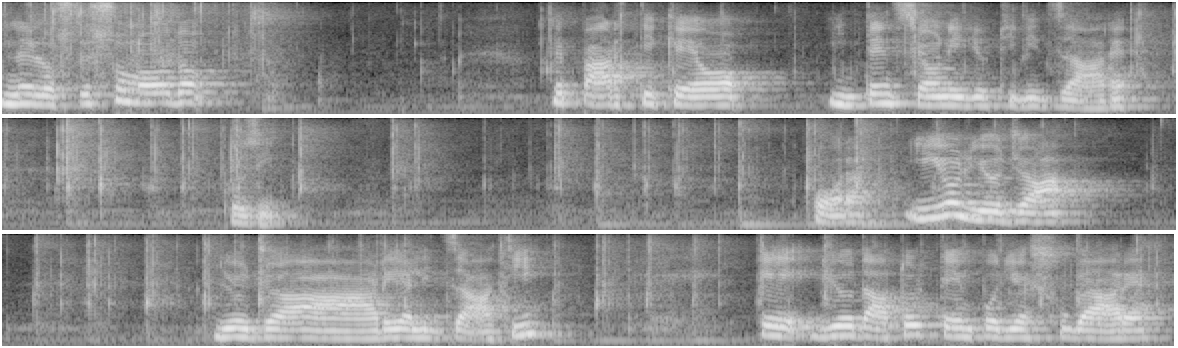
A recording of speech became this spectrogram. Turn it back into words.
nello stesso modo le parti che ho intenzione di utilizzare. Così. Ora io li ho già li ho già realizzati e gli ho dato il tempo di asciugare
